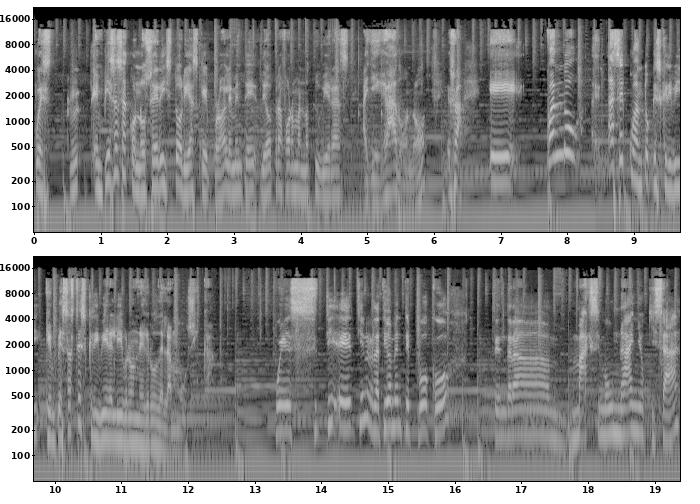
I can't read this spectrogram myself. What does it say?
pues empiezas a conocer historias que probablemente de otra forma no te hubieras allegado, ¿no? O sea, eh, ¿cuándo, hace cuánto que escribí, que empezaste a escribir el libro negro de la música? Pues eh, tiene relativamente poco, tendrá máximo un año quizá.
